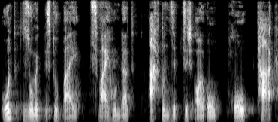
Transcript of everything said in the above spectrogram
und somit bist du bei 278 Euro pro Tag.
